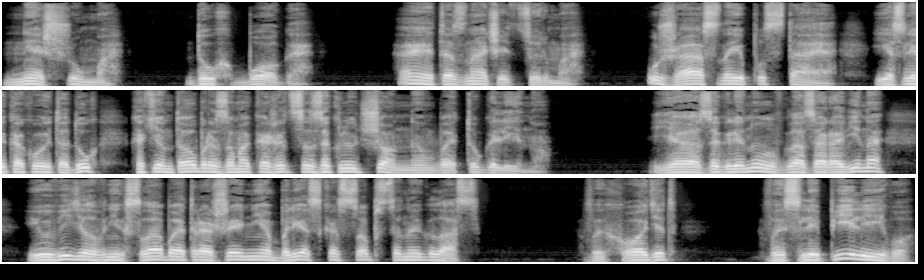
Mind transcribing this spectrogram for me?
Нешума, — дух Бога. А это значит тюрьма. Ужасная и пустая, если какой-то дух каким-то образом окажется заключенным в эту глину. Я заглянул в глаза Равина и увидел в них слабое отражение блеска собственных глаз. «Выходит, вы слепили его?»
